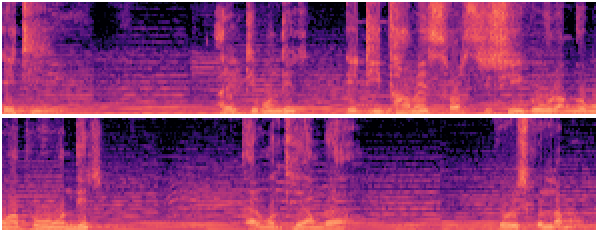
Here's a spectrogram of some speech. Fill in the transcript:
এটি আরেকটি মন্দির। এটি ধামেশ্বর শ্রী শ্রী গৌরাঙ্গ মহাপ্রভু মন্দির। তার মধ্যে আমরা প্রবেশ করলাম।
